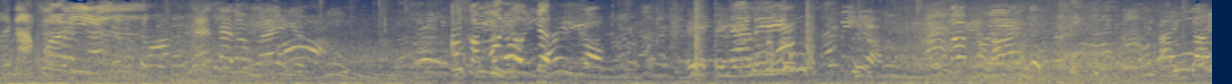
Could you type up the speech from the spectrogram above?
I got Mario. That's not Mario too. I got Mario. Hey, hey, I got. I got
